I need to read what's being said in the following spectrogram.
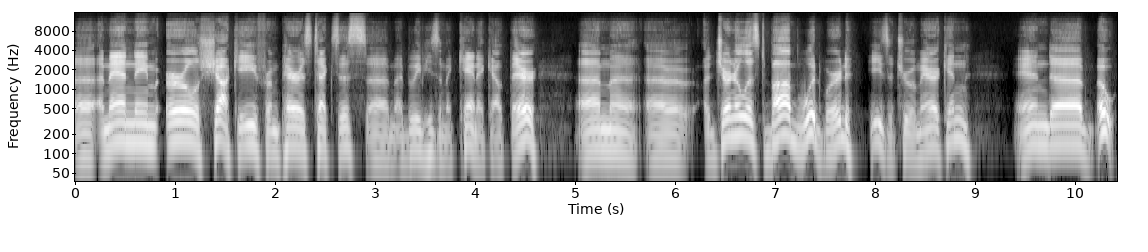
Uh, a man named Earl Shockey from Paris, Texas. Um, I believe he's a mechanic out there. Um, uh, uh, a journalist Bob Woodward, he's a true American, and uh, oh,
